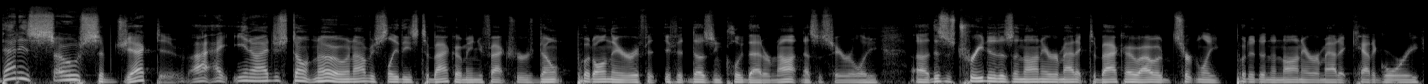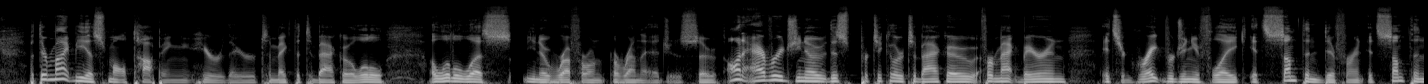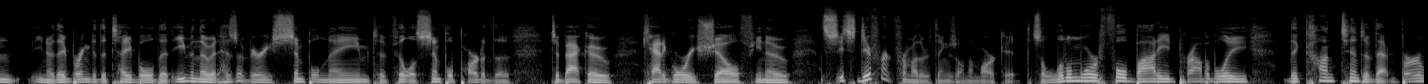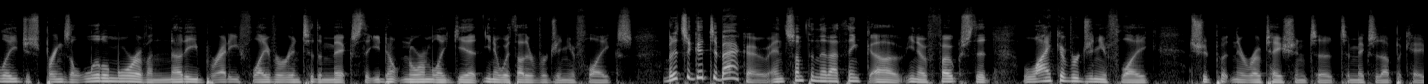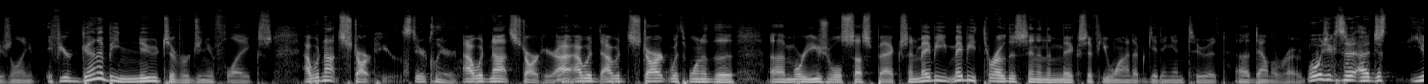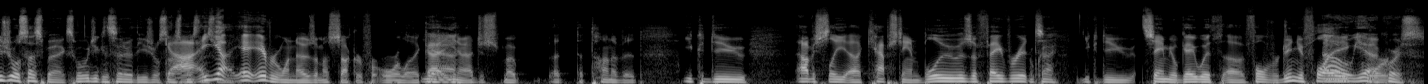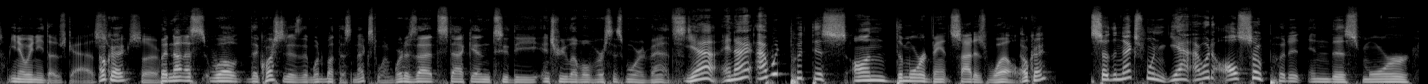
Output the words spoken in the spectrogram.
that is so subjective. I, I, you know I just don't know, and obviously these tobacco manufacturers don't put on there if it if it does include that or not necessarily. Uh, this is treated as a non-aromatic tobacco. I would certainly put it in a non-aromatic category, but there might be a small topping here or there to make the tobacco a little a little less you know rough on, around the edges. So on average, you know this particular tobacco for Mac Baren, it's a great Virginia flake. It's something different. It's something you know they bring to the table that even though it has a very simple name to fill a simple part of the tobacco category shelf, you know, it's, it's different from other things on the market. It's a little more full bodied, probably. The content of that burley just brings a little more of a nutty, bready flavor into the mix that you don't normally get, you know, with other Virginia flakes. But it's a good tobacco and something that I think, uh, you know, folks that like a Virginia flake should put in their rotation to, to mix it up occasionally. If you're going to be new to Virginia flakes, I would not start here. Steer clear. I would not start here. Yeah. I, I, would I would start with one of the uh, more usual suspects and maybe maybe throw this in in the mix if you wind up getting into it uh, down the road. What would you consider uh, just usual suspects? What would you consider the usual suspects? yeah, everyone knows I'm a sucker for Orlik. Yeah. I, you know, I just smoke a, a ton of it. You could do Obviously, uh, Capstan Blue is a favorite. Okay. You could do Samuel Gawith uh, Full Virginia Flake. Oh, yeah, of course. You know, any of those guys. Okay. So, but not necessarily. Well, the question is then, what about this next one? Where does that stack into the entry level versus more advanced? yeah, and I, I would put this on the more advanced side as well. Okay. So the next one, yeah, I would also put it in this more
